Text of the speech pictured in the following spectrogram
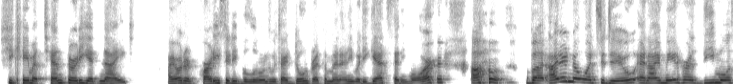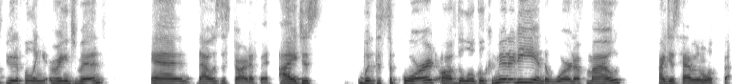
She came at 1030 at night. I ordered Party City balloons, which I don't recommend anybody gets anymore. Um, but I didn't know what to do. And I made her the most beautiful arrangement. And that was the start of it. I just, with the support of the local community and the word of mouth, I just haven't looked back.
